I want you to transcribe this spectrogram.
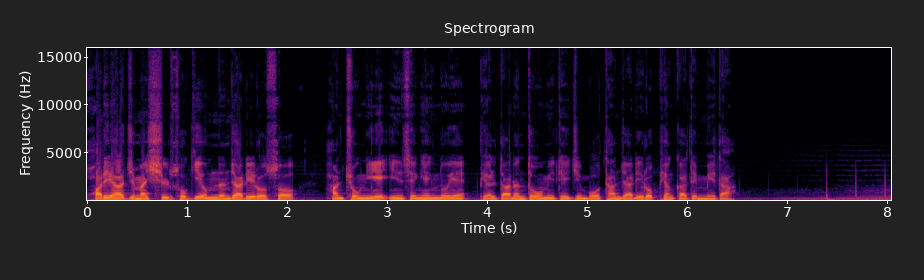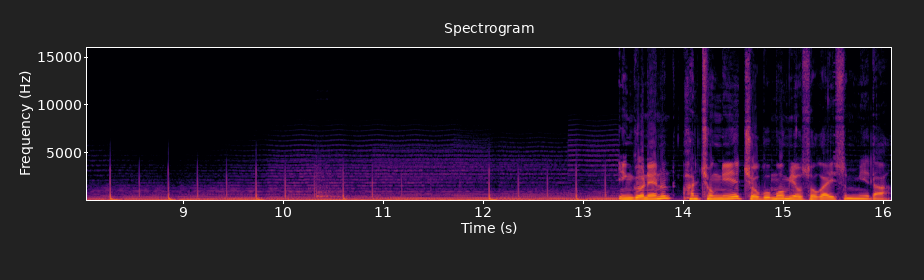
화려하지만 실속이 없는 자리로서 한 총리의 인생 행로에 별다른 도움이 되지 못한 자리로 평가됩니다. 인근에는 한 총리의 조부모 묘소가 있습니다.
